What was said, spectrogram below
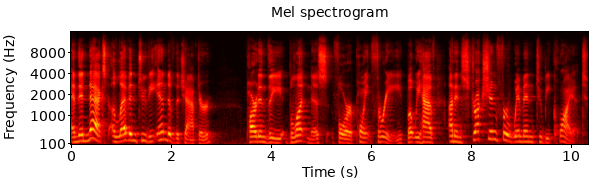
And then next, 11 to the end of the chapter, pardon the bluntness for point three, but we have an instruction for women to be quiet.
